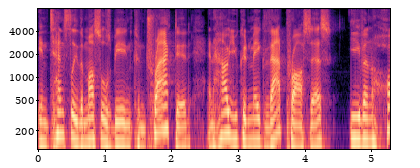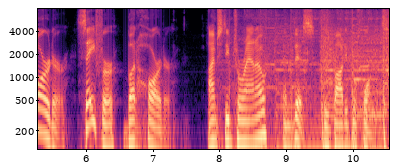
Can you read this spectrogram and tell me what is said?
intensely the muscles being contracted and how you could make that process even harder, safer, but harder. I'm Steve Turano, and this is Body Performance.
